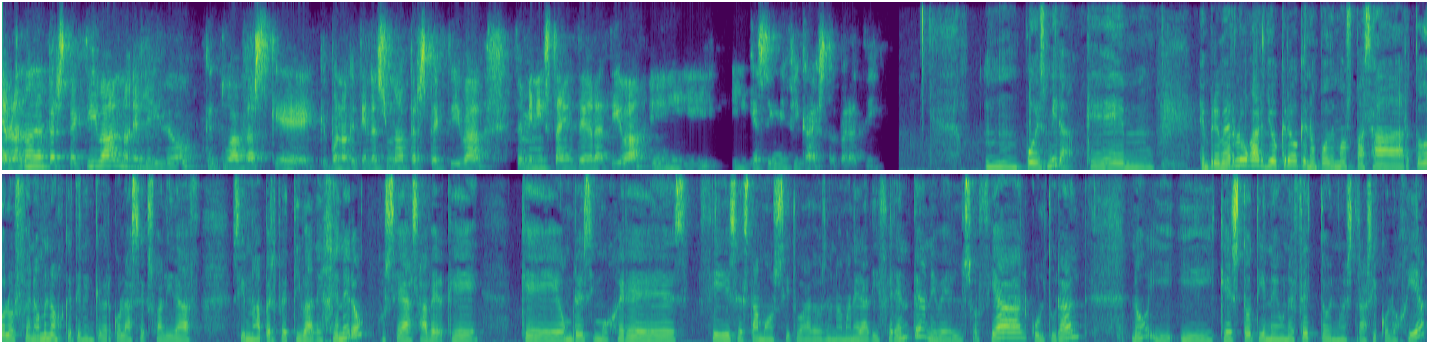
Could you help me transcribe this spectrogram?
hablando de perspectiva, he leído que tú hablas que, bueno, que tienes una perspectiva feminista integrativa y, qué significa esto para ti. Mm, pues mira, que mm, en primer lugar yo creo que no podemos pasar todos los fenómenos que tienen que ver con la sexualidad sin una perspectiva de género, o sea, saber que, hombres y mujeres cis estamos situados de una manera diferente a nivel social, cultural, ¿no? y, y que esto tiene un efecto en nuestra psicología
